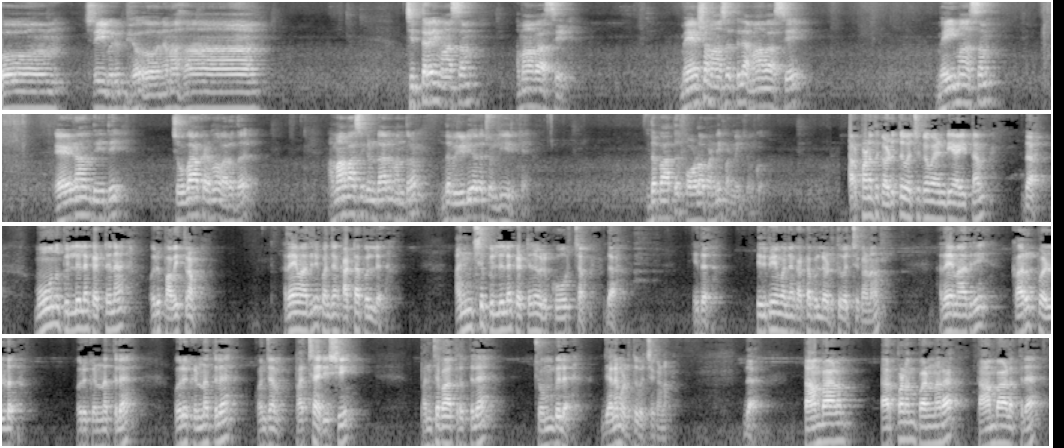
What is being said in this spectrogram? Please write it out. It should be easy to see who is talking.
Speaker 1: ഓം ശ്രീ ഗുരുഭ്യോ നമ ചിത്രൈ മാസം അമാവാസ്യ മേഷമാസത്തിലെ അമാവാസ്യ മെയ് മാസം ஏழாம் தேதி செவ்வாய்க்கிழமை வருது அமாவாசைக்கு உண்டான மந்திரம் இந்த வீடியோவில் சொல்லியிருக்கேன் இதை பார்த்து ஃபாலோ பண்ணி பண்ணிக்கோங்க അർപ്പണത്തിക്ക് എടുത്തു വെച്ചുക വേണ്ടിയ ഐറ്റം ഇതാ മൂന്ന് പുല്ലിലെ കെട്ടിന ഒരു പവിത്രം അതേമാതിരി കൊഞ്ചം കട്ടപ്പുല്ല് അഞ്ച് പുല്ലിലെ കെട്ടിന ഒരു കൂർച്ചം ഇതാ ഇത് തിരുപ്പിയും കൊഞ്ചം കട്ടപ്പുല്ല് എടുത്തു വെച്ചുക്കണം അതേമാതിരി കറുപ്പെള്ള് ഒരു കിണ്ണത്തില് ഒരു കിണ്ണത്തില് കൊഞ്ചം പച്ച അരിശി പഞ്ചപാത്രത്തില് ചൊമ്പില് ജലം എടുത്തു വെച്ചുക്കണം ഇതാ താമ്പാളം തർപ്പണം പണ്ണറ താമ്പാളത്തില് ഇതാ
